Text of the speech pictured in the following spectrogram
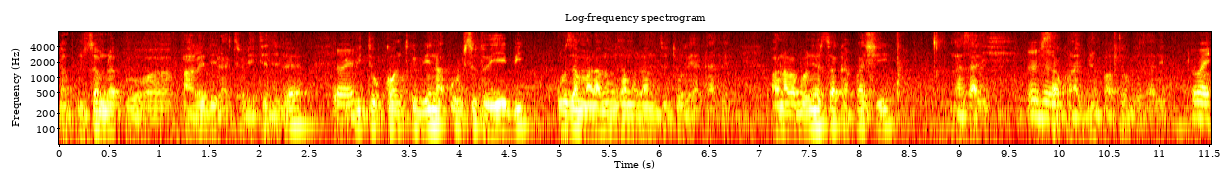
Donc nous sommes là pour euh, parler de l'actualité de l'heure. Ouais. Et puis tu contribuer na obiso to yebi, oza malamu oza malamu tout tout réataver. On a abonné ça kapashi nazali. Mm -hmm. Ça qu'on a bien partout vous allez. Ouais.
